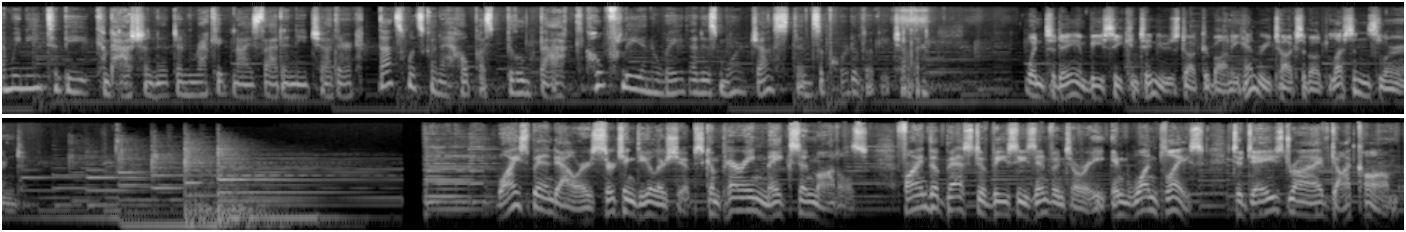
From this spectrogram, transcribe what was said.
And we need to be compassionate and recognize that in each other. That's what's going to help us build back, hopefully, in a way that is more just and supportive of each other. When Today in BC continues, Dr. Bonnie Henry talks about lessons learned. Why spend hours searching dealerships, comparing makes and models? Find the best of BC's inventory in one place, todaysdrive.com.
